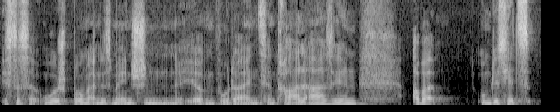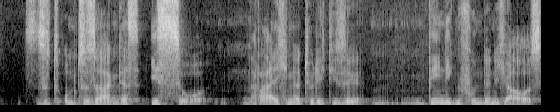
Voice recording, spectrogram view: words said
Ist das der Ursprung eines Menschen irgendwo da in Zentralasien? Aber um das jetzt um zu sagen, das ist so, reichen natürlich diese wenigen Funde nicht aus.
